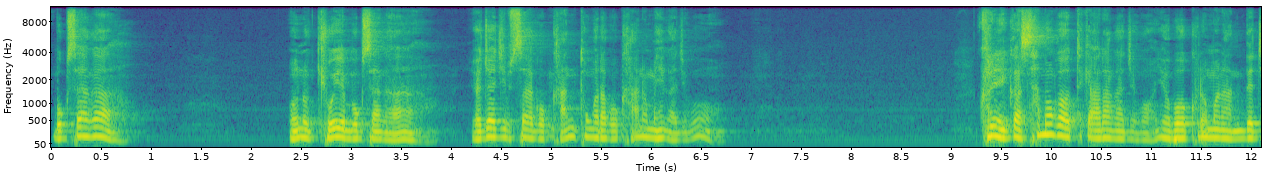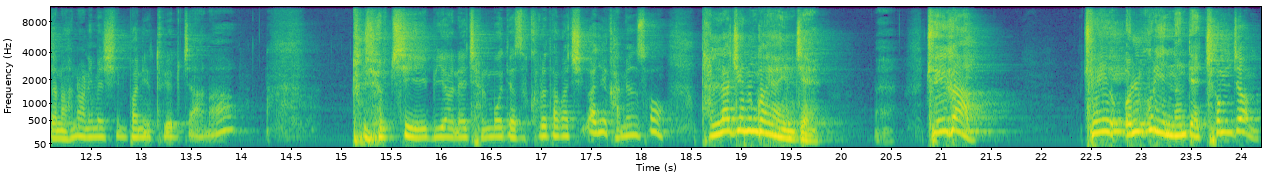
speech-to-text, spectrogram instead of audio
목사가 어느 교회 목사가 여자 집사하고 간통을 하고 간음해 가지고 그러니까 사모가 어떻게 알아가지고 여보 그러면 안 되잖아. 하나님의 심판이 두렵지 않아? 두렵지. 미안해. 잘못해서 그러다가 시간이 가면서 달라지는 거야 이제. 예. 죄가 죄의 얼굴이 있는데 점점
